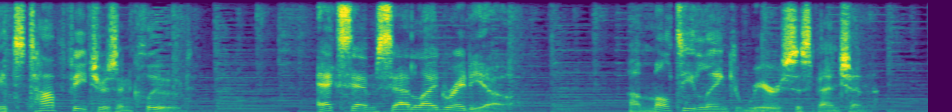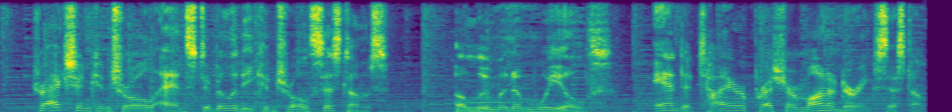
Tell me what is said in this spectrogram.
Its top features include XM satellite radio, a multi-link rear suspension, traction control and stability control systems, aluminum wheels, and a tire pressure monitoring system.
